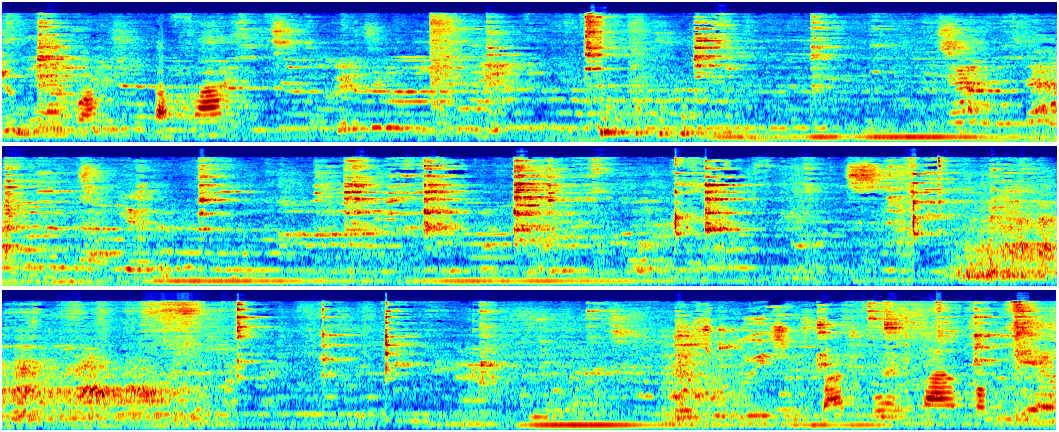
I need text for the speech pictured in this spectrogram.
ิวแห้งกว่ batu pha công về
